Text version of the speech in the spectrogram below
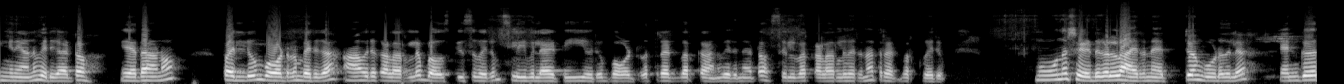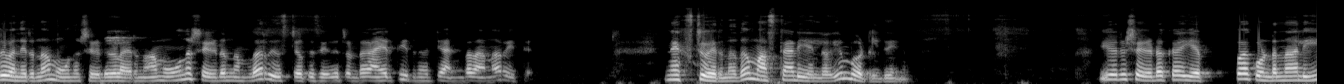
ഇങ്ങനെയാണ് വരിക കേട്ടോ ഏതാണോ പല്ലും ബോർഡറും വരിക. ആ ഒരു കളറിൽ ബ്ലൗസ് പീസ് വരും. സ്ലീവിലായിട്ട് ഈ ഒരു ബോർഡർ ത്രെഡ് വർക്കാണ് വരുന്നത് കേട്ടോ സിൽവർ കളറിൽ വരുന്ന ത്രെഡ് വർക്ക് വരും. മൂന്ന് ഷെയ്ഡുകളിലായിരുന്നു ഏറ്റവും കൂടുതൽ എൻക്വയറി വന്നിരുന്ന മൂന്ന് ഷെയ്ഡുകളായിരുന്നു ആ മൂന്ന് ഷെയ്ഡും നമ്മൾ റീസ്റ്റോക്ക് ചെയ്തിട്ടുണ്ട്. ആയിരത്തി റേറ്റ് നെക്സ്റ്റ് വരുന്നത് മസ്റ്റാർഡ് യെല്ലോയും ബോട്ടിൽ ഗ്രീനും ഈ ഒരു ഷെയ്ഡൊക്കെ എപ്പോൾ കൊണ്ടുവന്നാൽ ഈ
